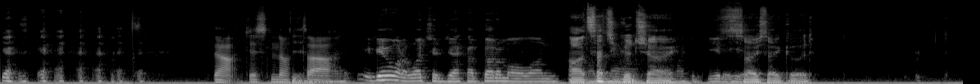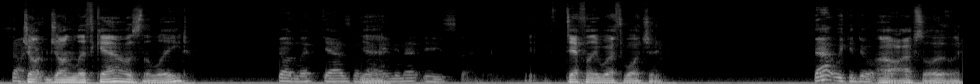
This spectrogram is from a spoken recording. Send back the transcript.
Yes. No, just not. Uh, if you ever want to watch it, Jack, I've got them all on. Oh, it's on, such a uh, good show. on my computer here. So so good. So- John John Lithgow is the lead. John Lithgow's the Yeah. main in it. He's so Definitely worth watching. that we could do it. Oh, absolutely.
